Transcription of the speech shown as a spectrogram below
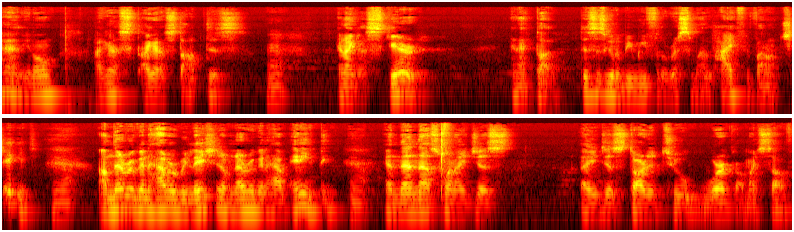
man, you know, I gotta, I gotta stop this. Yeah. And I got scared, and I thought this is gonna be me for the rest of my life if I don't change. yeah I'm never gonna have a relationship. I'm never gonna have anything. Yeah. And then that's when I just, I just started to work on myself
